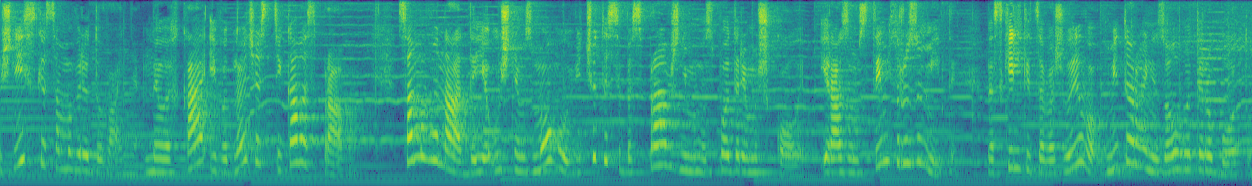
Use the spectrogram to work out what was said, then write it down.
Учнівське самоврядування нелегка і водночас цікава справа. Саме вона дає учням змогу відчути себе справжніми господарями школи і разом з тим зрозуміти, наскільки це важливо вміти організовувати роботу,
